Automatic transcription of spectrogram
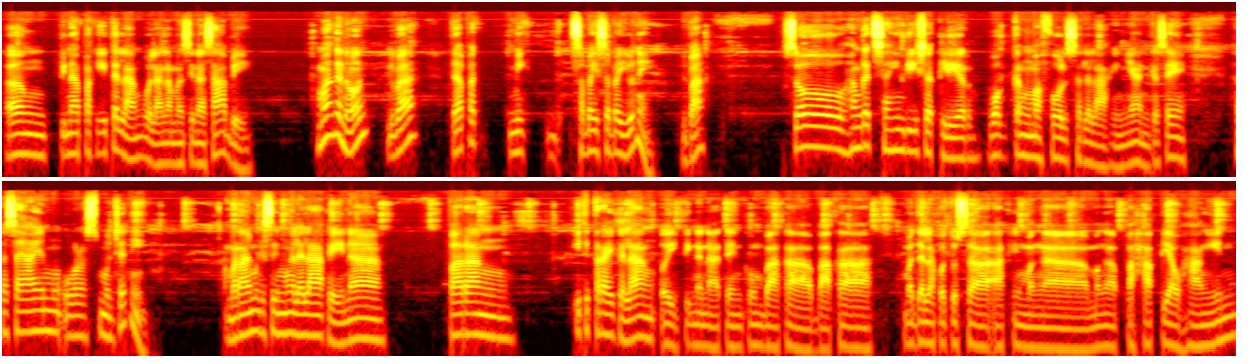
ang pinapakita lang, wala naman sinasabi. Mga ganon, di ba? Dapat sabay-sabay yun eh. Di ba? So, hanggat sa hindi siya clear, huwag kang ma-fall sa lalaking yan. Kasi, sasayahin mong oras mo dyan eh. Marami kasi mga lalaki na parang ititry ka lang. Oy, tingnan natin kung baka, baka madala ko to sa aking mga, mga pahapyaw hangin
